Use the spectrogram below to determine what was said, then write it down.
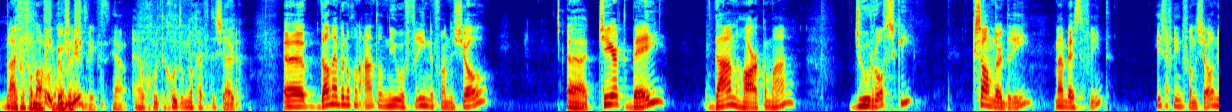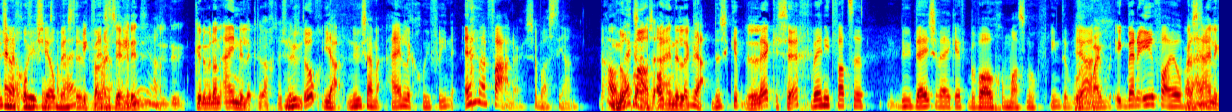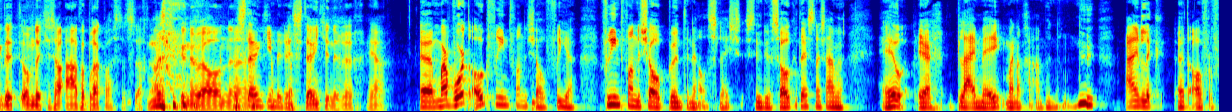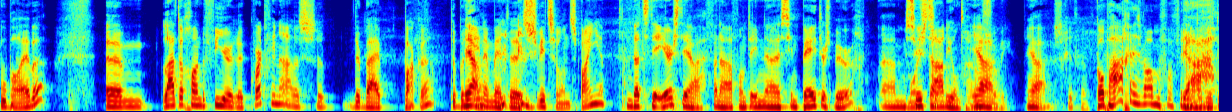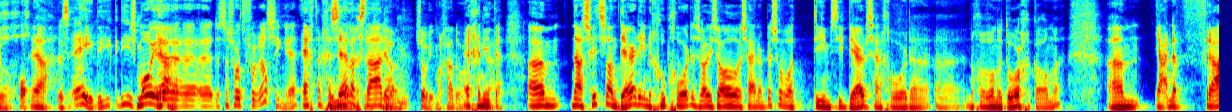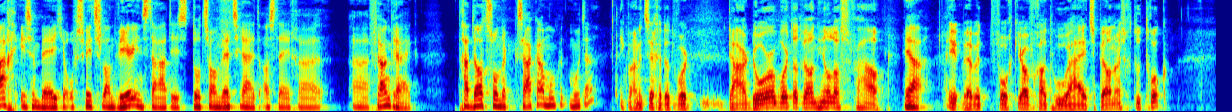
blijf er vanaf, Oh, jongens, alsjeblieft. Ja. Heel goed, goed om nog even te zeggen. Eh, dan hebben we nog een aantal nieuwe vrienden van de show. Eh Cheert B, Daan Harkema, Jurovski, Xander 3, mijn beste vriend. Is een vriend van de show. Nu En zijn we officieel beste. Ik wou net zeggen, dit, ja. kunnen we dan eindelijk erachter zetten, Nu, toch? Ja, nu zijn we eindelijk goede vrienden. En mijn vader, Sebastiaan. Nou, nogmaals Ook- eindelijk. Ja, dus ik heb... Lekker zeg. Ik weet niet wat ze nu deze week heeft bewogen om alsnog vriend te worden. Ja. Maar ik ben er in ieder geval heel blij. Waarschijnlijk dit, omdat je zo apenbrak was. Dat ze dachten, nou, ze kunnen wel een, Een eh, steuntje in de rug. Een steuntje in de rug, ja. Eh, maar word ook vriend van de show via vriendvandeshow.nl slash Studio Socrates. Daar zijn we heel erg blij mee. Maar dan gaan we nu eindelijk het over voetbal hebben. Ehm, laten we gewoon de vier eh, kwartfinales eh, erbij pakken. Te beginnen Ja. met eh, Zwitserland-Spanje. Dat is de eerste, ja, vanavond in eh Sint-Petersburg. Um, Mooi stadion trouwens, ja, sorry. Ja, Schitterend. Kopenhagen is wel mijn favoriet Ja, tot nu toe. goh. Ja. Dat is, hey, die, die is mooi. Ja. eh, eh, eh, dat is een soort verrassing, hè? Echt een gezellig dat stadion. Ja. Sorry, maar ga door. Echt genieten. Ehm, nou, Zwitserland derde in de groep geworden. Sowieso zijn er best wel wat teams die derde zijn geworden, eh, nog een ronde doorgekomen. Ehm, ja, en de vraag is een beetje of Zwitserland weer in staat is tot zo'n wedstrijd als tegen eh, Frankrijk. Het gaat wel zonder Xhaka mo- moeten. Ik wou net zeggen, dat wordt, daardoor wordt dat wel een heel lastig verhaal. Ja. We hebben het vorige keer over gehad hoe hij het spel naar zich toe trok.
